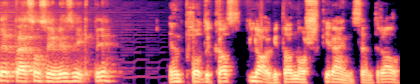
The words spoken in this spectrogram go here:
Dette er sannsynligvis viktig. En podkast laget av Norsk Regnsentral.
